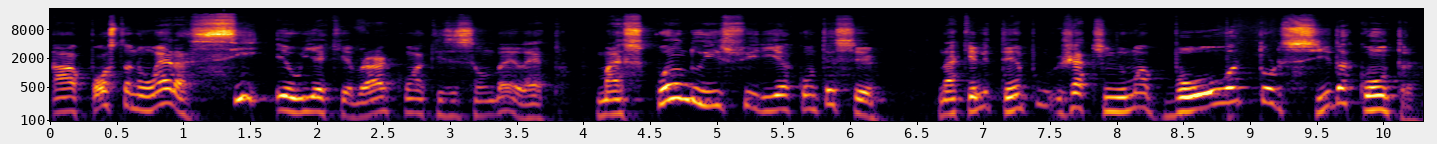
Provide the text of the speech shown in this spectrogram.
a aposta não era se eu ia quebrar com a aquisição da Eletro, mas quando isso iria acontecer. Naquele tempo já tinha uma boa torcida contra.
